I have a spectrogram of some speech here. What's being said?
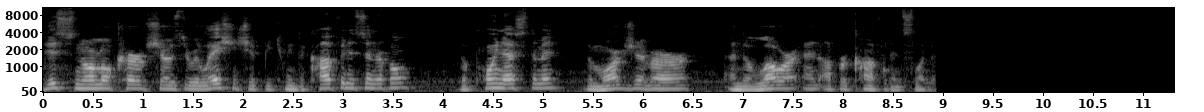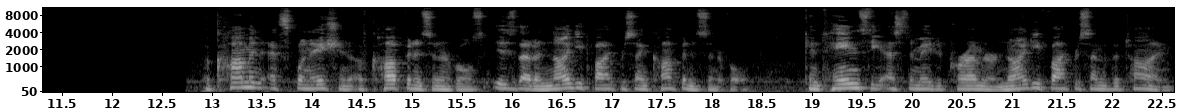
This normal curve shows the relationship between the confidence interval, the point estimate, the margin of error, and the lower and upper confidence limit. A common explanation of confidence intervals is that a 95% confidence interval contains the estimated parameter 95% of the time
